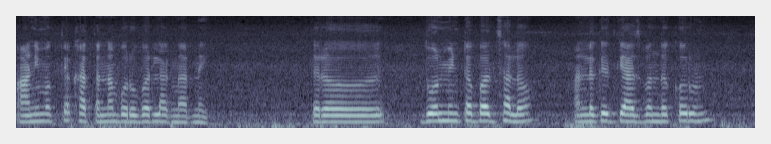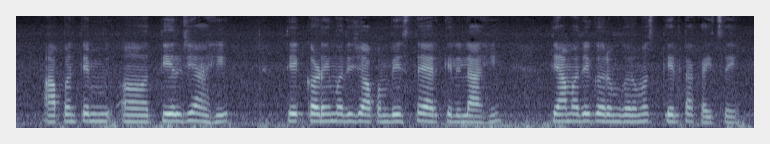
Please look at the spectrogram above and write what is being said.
आणि मग त्या खाताना बरोबर लागणार नाही. तर दोन मिनटं बस झालं आणि लगेच गॅस बंद करून आपण ते तेल जे आहे ते कढईमध्ये जो आपण बेस तयार केलेला आहे त्यामध्ये गरम गरमच तेल टाकायचं आहे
